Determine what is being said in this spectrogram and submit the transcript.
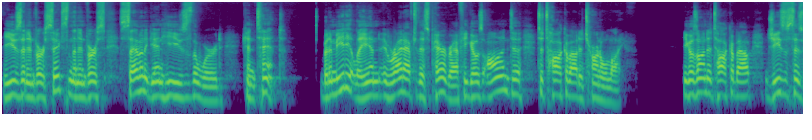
He uses it in verse 6, and then in verse 7 again, he uses the word content. But immediately, and right after this paragraph, he goes on to, to talk about eternal life. He goes on to talk about Jesus'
